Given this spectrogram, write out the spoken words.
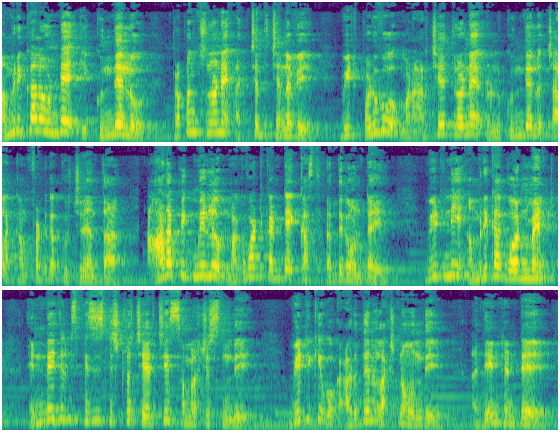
అమెరికాలో ఉండే ఈ కుందేలు ప్రపంచంలోనే అత్యంత చిన్నవి. వీటి పొడుగు మన అరచేతిలోనే రెండు కుందేలు చాలా కంఫర్ట్గా కూర్చునేంత. ఆడ పిగ్మీలు మగవాటి కంటే కాస్త పెద్దగా ఉంటాయి. వీటిని అమెరికా గవర్నమెంట్ ఎండేజెడ్ స్పీసీస్ లిస్టులో చేర్చి సంరక్షిస్తుంది. వీటికి ఒక అరుదైన లక్షణం ఉంది. అదేంటంటే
